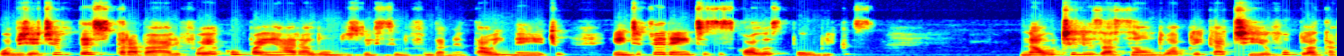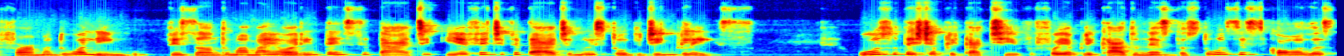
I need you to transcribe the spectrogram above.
O objetivo deste trabalho foi acompanhar alunos do ensino fundamental e médio em diferentes escolas públicas, na utilização do aplicativo plataforma Duolingo, visando uma maior intensidade e efetividade no estudo de inglês. O uso deste aplicativo foi aplicado nestas duas escolas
